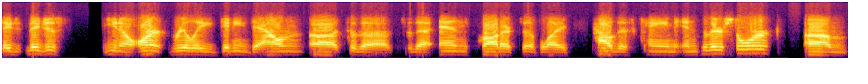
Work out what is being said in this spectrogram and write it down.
they they just you know aren't really getting down uh, to the to the end product of like how this came into their store, um,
